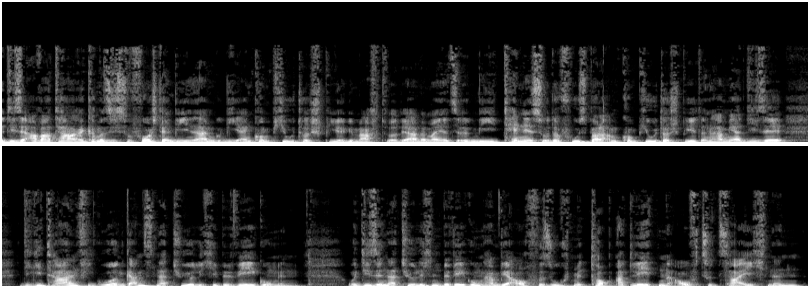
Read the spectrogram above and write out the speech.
diese Avatare kann man sich so vorstellen, wie in einem, wie ein Computerspiel gemacht wird. Ja, wenn man jetzt irgendwie Tennis oder Fußball am Computer spielt, dann haben ja diese digitalen Figuren ganz natürliche Bewegungen. Und diese natürlichen Bewegungen haben wir auch versucht mit Top-Athleten aufzuzeichnen,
